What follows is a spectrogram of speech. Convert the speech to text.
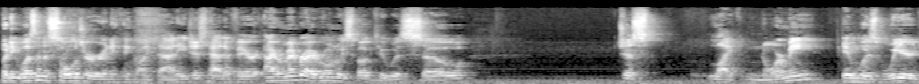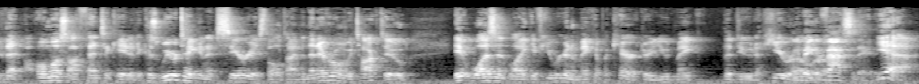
but he wasn't a soldier or anything like that. He just had a very. I remember everyone we spoke to was so just like normie. It was weird that almost authenticated it because we were taking it serious the whole time. And then everyone we talked to, it wasn't like if you were going to make up a character, you'd make the dude a hero. You make it a- fascinating. Yeah,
